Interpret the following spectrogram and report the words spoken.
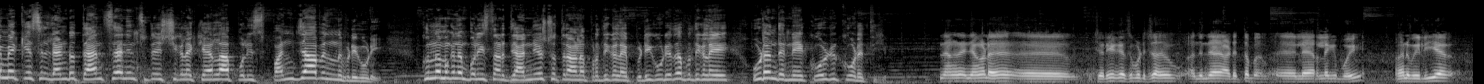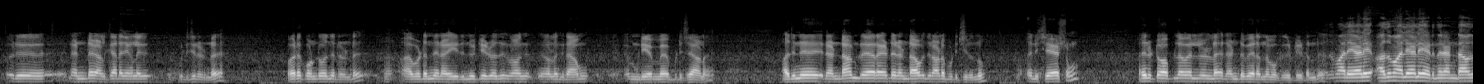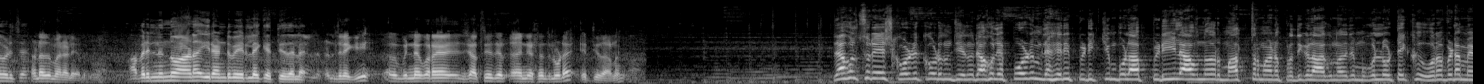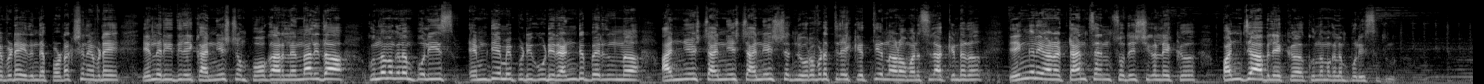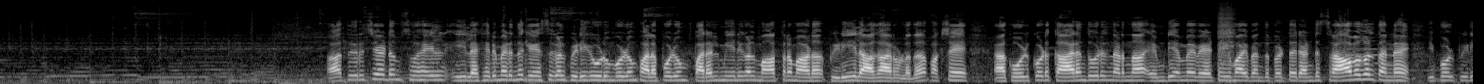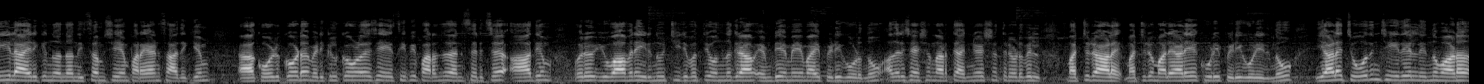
M A കേസിൽ രണ്ടു Tanzanian സ്വദേശികളെ Kerala police പഞ്ചാബിൽ നിന്ന് പിടികൂടി. കുന്നമംഗലം പോലീസ് നടത്തിയ അന്വേഷണത്തിലാണ് പ്രതികളെ പിടികൂടിയത്. പ്രതികളെ ഉടൻ തന്നെ കോഴിക്കോട് എത്തിക്കും. അങ്ങനെ ഞങ്ങൾ ചെറിയ കേസ് പിടിച്ച അതിന്റെ അടുത്ത ലെയറിലേക്ക് പോയി. അങ്ങനെ വലിയ ഒരു രണ്ട് ആൾക്കാരെ ഞങ്ങൾ പിടിച്ചിട്ടുണ്ട്. അവരെ കൊണ്ടുവന്നിട്ടുണ്ട്. അവിടെ നിന്ന് ഇരുന്നൂറ്റി എഴുപത് gram M D M A പിടിച്ചതാണ്. അതിന് രണ്ടാം ലെയറായിട്ട് രണ്ടാമത്തെ ഒരാളെ പിടിച്ചിരുന്നു. അതിന് ശേഷം അതിന് ടോപ്പ് ലെവലിലുള്ള രണ്ടുപേരെ നമുക്ക് കിട്ടിയിട്ടുണ്ട്. അത് മലയാളി അത് മലയാളിയായിരുന്നു രണ്ടാമത് വിളിച്ചത് രണ്ടാമത് മലയാളിയായിരുന്നു. അവരിൽ നിന്നുമാണ് ഈ രണ്ടുപേരിലേക്ക് എത്തിയതല്ലേ ഇതിലേക്ക് പിന്നെ കുറേ ശാസ്ത്രീയ അന്വേഷണത്തിലൂടെ എത്തിയതാണ്. രാഹുൽ സുരേഷ് കോഴിക്കോട് നിന്ന് ചെയ്യുന്നു. രാഹുൽ എപ്പോഴും ലഹരി പിടിക്കുമ്പോൾ ആ പിടിയിലാവുന്നവർ മാത്രമാണ് പ്രതികളാകുന്നത്. അതിന് മുകളിലോട്ടേക്ക് ഉറവിടം എവിടെ? ഇതിന്റെ പ്രൊഡക്ഷൻ എവിടെ? എന്ന രീതിയിലേക്ക് അന്വേഷണം പോകാറില്ല. എന്നാൽ ഇതാ Kunnamangalam police M D M A പിടികൂടി രണ്ടുപേരിൽ നിന്ന് അന്വേഷിച്ച് അന്വേഷിച്ച് അന്വേഷിച്ചതിന്റെ ഉറവിടത്തിലേക്ക് എത്തിയെന്നാണോ മനസ്സിലാക്കേണ്ടത്? എങ്ങനെയാണ് ടാൻസൻ സ്വദേശികളിലേക്ക് പഞ്ചാബിലേക്ക് കുന്നമംഗലം പോലീസ് എത്തുന്നത്? തീർച്ചയായിട്ടും സുഹൈൽ ഈ ലഹരിമരുന്ന് കേസുകൾ പിടികൂടുമ്പോഴും പലപ്പോഴും പരൽ മീനുകൾ മാത്രമാണ് പിടിയിലാകാറുള്ളത്. പക്ഷേ കോഴിക്കോട് കാരന്തൂരിൽ നടന്ന എം ഡി എം എ വേട്ടയുമായി ബന്ധപ്പെട്ട് രണ്ട് സ്രാവുകൾ തന്നെ ഇപ്പോൾ പിടിയിലായിരിക്കുന്നു എന്ന് നിസ്സംശയം പറയാൻ സാധിക്കും. Kozhikode medical college A C P പറഞ്ഞതനുസരിച്ച് ആദ്യം ഒരു യുവാവിനെ ഇരുന്നൂറ്റി ഇരുപത്തി ഒന്ന് ഗ്രാം എം ഡി എം എയുമായി പിടികൂടുന്നു. അതിനുശേഷം നടത്തിയ അന്വേഷണത്തിനൊടുവിൽ മറ്റൊരാളെ മറ്റൊരു മലയാളിയെ കൂടി പിടികൂടിയിരുന്നു. ഇയാളെ ചോദ്യം ചെയ്തതിൽ നിന്നുമാണ്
